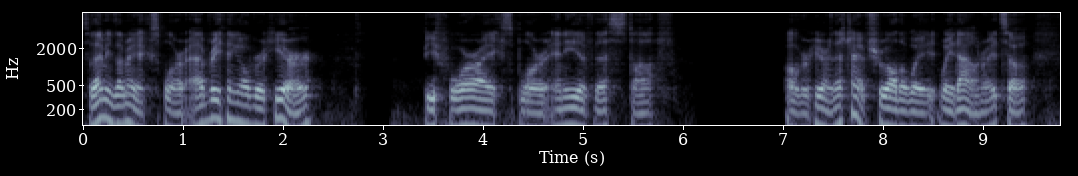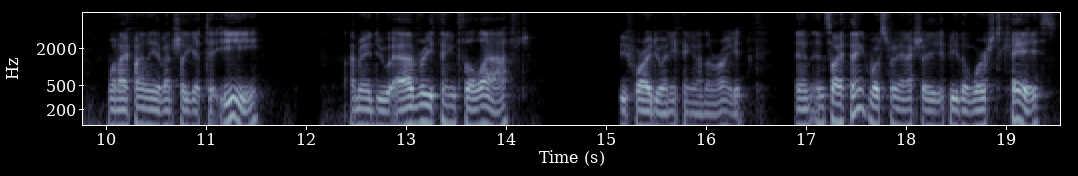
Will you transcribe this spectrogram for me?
so that means I'm going to explore everything over here before I explore any of this stuff over here. And that's kind of true all the way, way down, right? So when I finally eventually get to E, I'm going to do everything to the left before I do anything on the right. And, and so I think what's going to actually be the worst case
